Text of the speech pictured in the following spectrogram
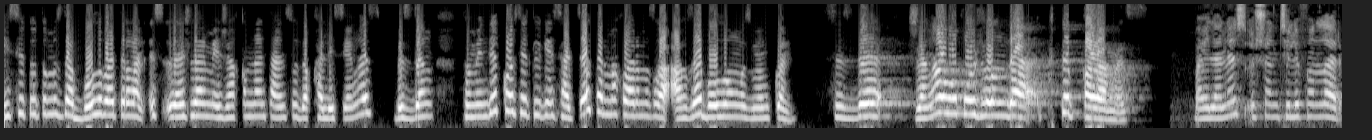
институтымызда болып жатырған іс уәжлермен жақыннан танысуды қалесеңіз біздің төменде көрсетілген социал тармақларымызға ағза болуыңыз мүмкін. Сізді жаңа оқу жылында күтіп қаламыз. Байланыс үшін телефонлар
